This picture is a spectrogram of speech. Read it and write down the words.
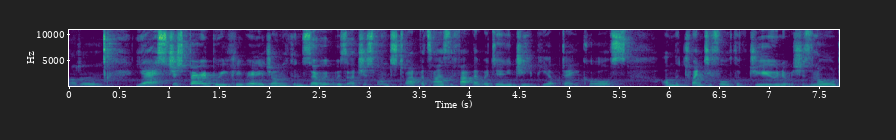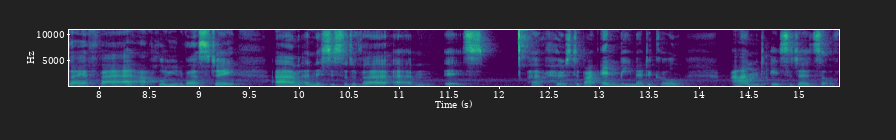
Maddie? Yes, just very briefly, really, Jonathan. So it was. I just wanted to advertise the fact that we're doing a GP update course on the 24th of June, which is an all-day affair at Hull University, um, and this is sort of a um, it's uh, hosted by NB Medical, and it's at a sort of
